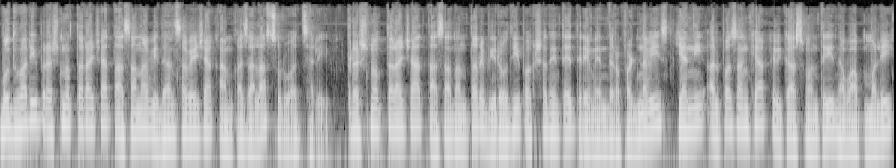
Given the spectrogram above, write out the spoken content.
बुधवारी प्रश्नोत्तराच्या तासानं विधानसभेच्या कामकाजाला सुरुवात झाली. प्रश्नोत्तराच्या तासानंतर विरोधी पक्षनेते देवेंद्र फडणवीस यांनी अल्पसंख्याक विकास मंत्री नवाब मलिक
